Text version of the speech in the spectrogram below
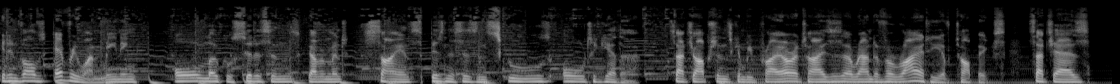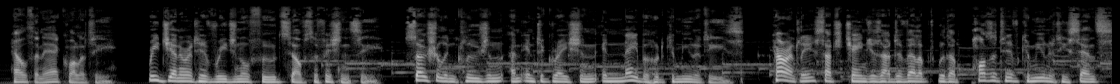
It involves everyone, meaning all local citizens, government, science, businesses, and schools all together. Such options can be prioritized around a variety of topics, such as health and air quality, regenerative regional food self-sufficiency, social inclusion and integration in neighborhood communities. Currently, such changes are developed with a positive community sense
